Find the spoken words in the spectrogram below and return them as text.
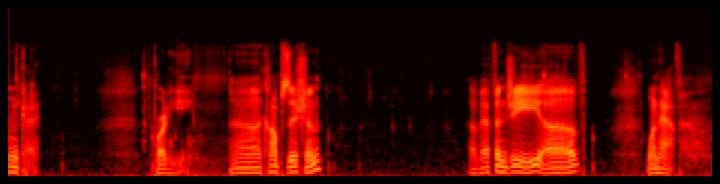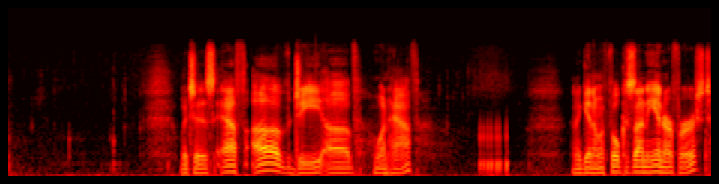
Okay. Part E uh, composition of f and g of 1 half, which is f of g of 1 half. And again, I'm going to focus on the inner first.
